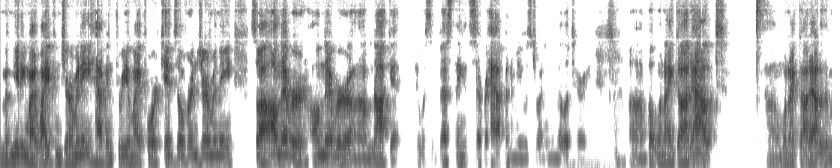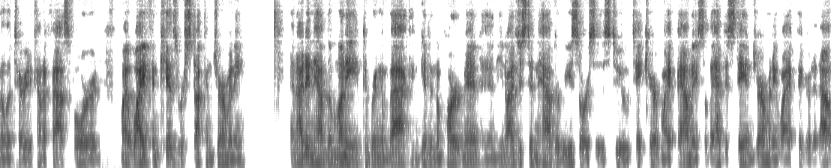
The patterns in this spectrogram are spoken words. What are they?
meeting my wife in Germany, having three of my four kids over in Germany. So I'll never, I'll never um, knock it. It was the best thing that's ever happened to me was joining the military. Uh, but when I got out, uh, when I got out of the military, to kind of fast forward, my wife and kids were stuck in Germany and I didn't have the money to bring them back and get an apartment. And, you know, I just didn't have the resources to take care of my family. So they had to stay in Germany while I figured it out.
